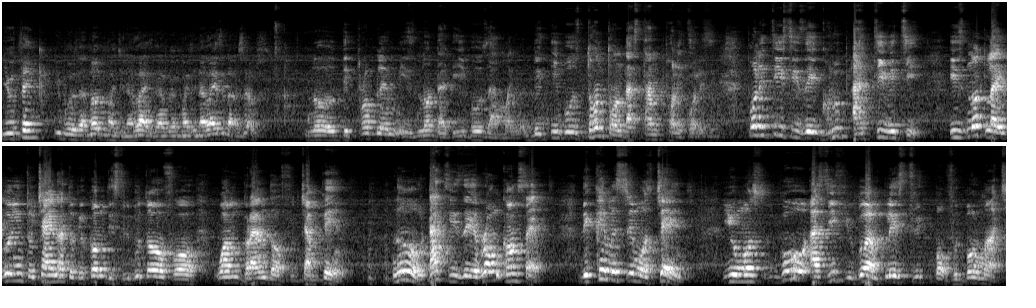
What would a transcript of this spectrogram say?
you think Igbos are not marginalized, that we're marginalizing ourselves? No, the problem is not that the Igbos are marginalized. The Igbos don't understand politics. politics. Politics is a group activity. It's not like going to China to become distributor for one brand of champagne. no, that is a wrong concept. The chemistry must change you must go as if you go and play street football match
